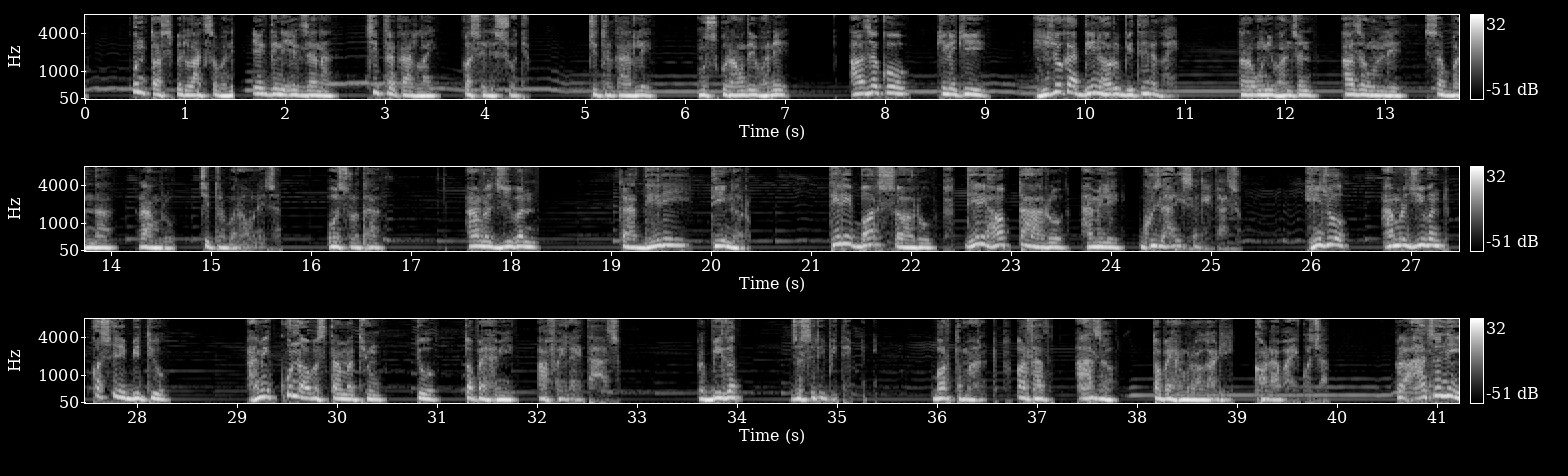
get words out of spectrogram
कुन तस्विर लाग्छ भने एक दिन एकजना चित्रकारलाई कसैले सोध्यो। चित्रकारले मुस्कुराउँदै भने आजको किनकि हिजोका दिनहरू बितेर गए। तर उनी भन्छन् आज उनले सबभन्दा राम्रो चित्र बनाउनेछ। हो श्रोता हाम्रो जीवनका धेरै दिनहरू धेरै वर्षहरू धेरै हप्ताहरू हामीले गुजारिसकेका छौँ। हिजो हाम्रो जीवन कसरी बित्यो हामी कुन अवस्थामा थियौँ त्यो तपाईँ हामी आफैलाई थाहा छ। र विगत जसरी बिते पनि वर्तमान अर्थात् आज तपाईँ हाम्रो अगाडि खडा भएको छ। र आज नै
